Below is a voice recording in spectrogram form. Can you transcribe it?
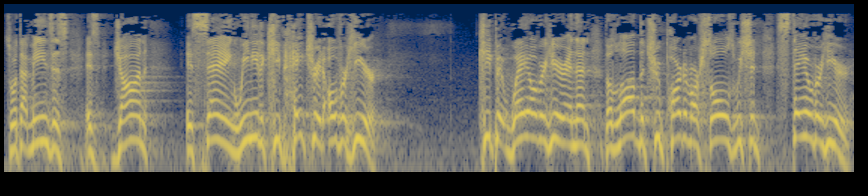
So what that means is, is John is saying we need to keep hatred over here. Keep it way over here and then the love, the true part of our souls, we should stay over here.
